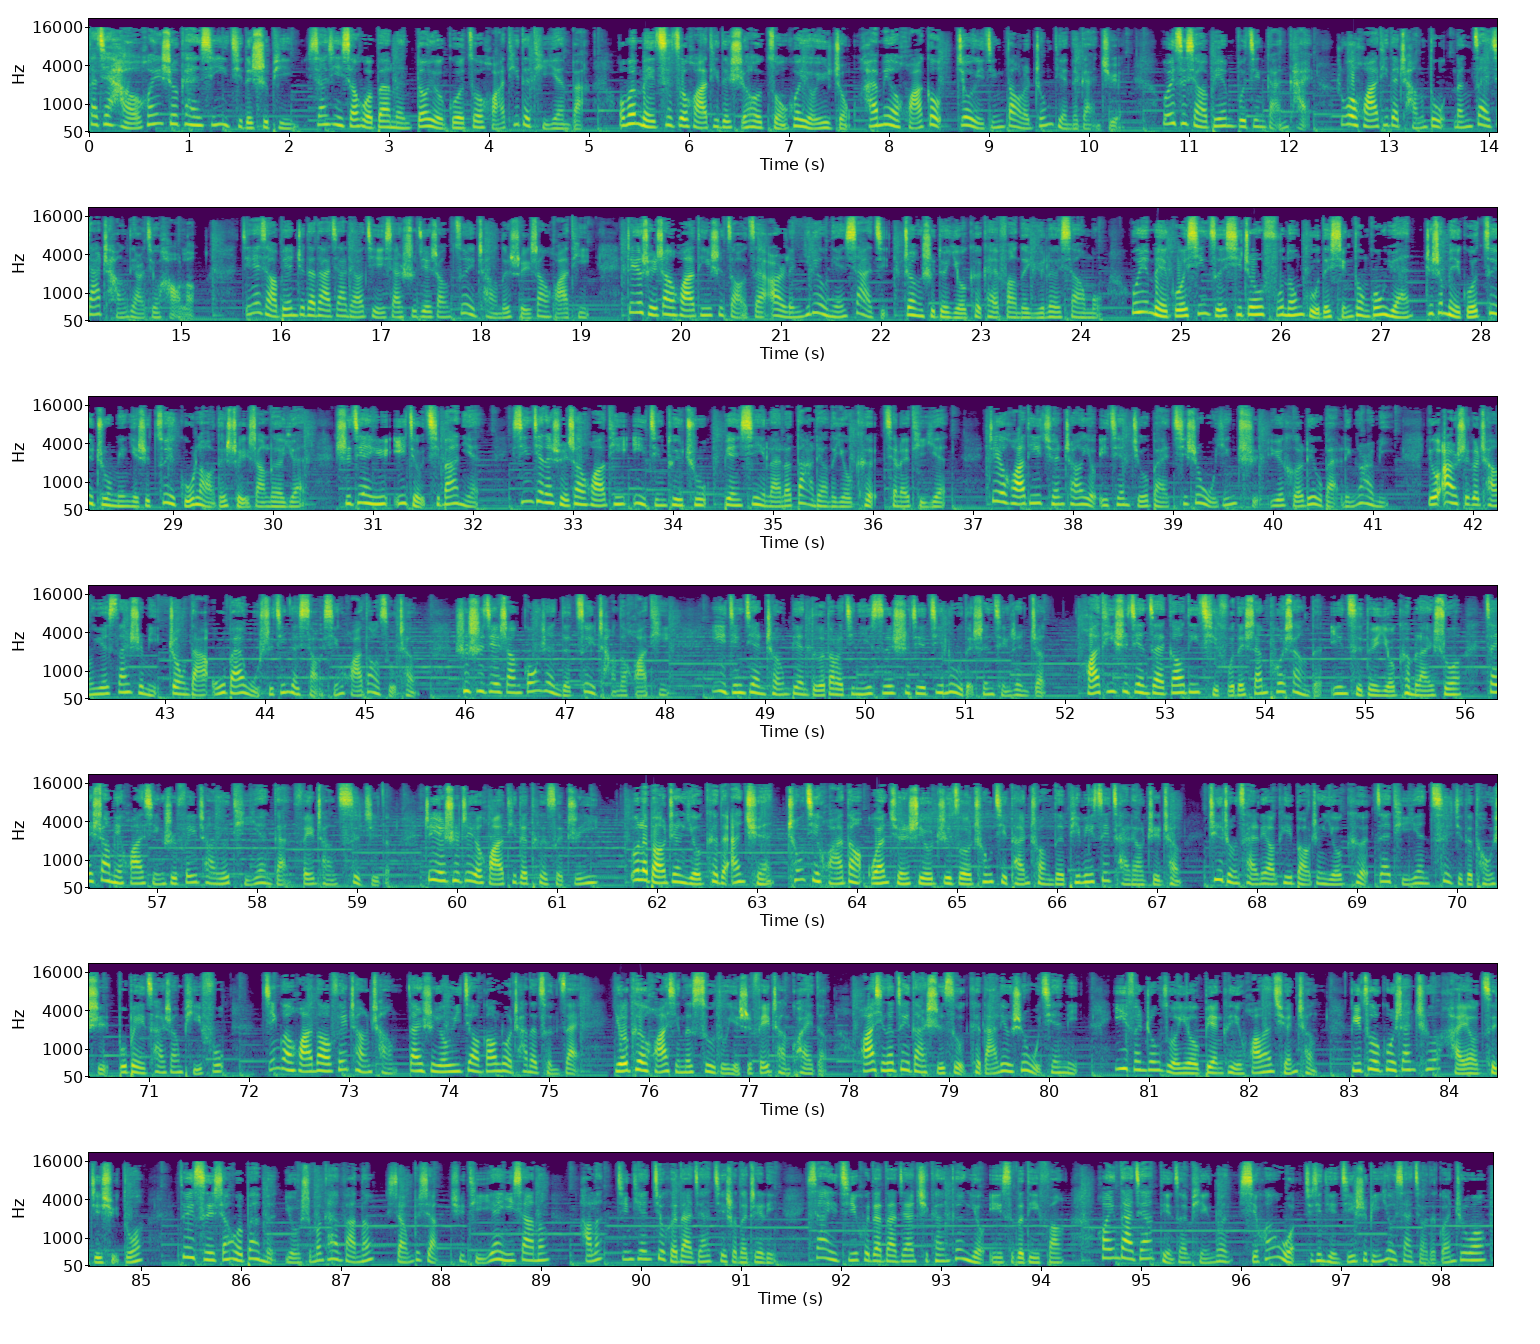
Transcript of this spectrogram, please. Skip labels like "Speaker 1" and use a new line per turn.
大家好，欢迎收看新一期的视频。相信小伙伴们都有过坐滑梯的体验吧？我们每次坐滑梯的时候，总会有一种还没有滑够就已经到了终点的感觉。为此，小编不禁感慨：如果滑梯的长度能再加长点就好了。今天小编就带大家了解一下世界上最长的水上滑梯。这个水上滑梯是早在二零一六年夏季正式对游客开放的娱乐项目，位于美国新泽西州福农谷的行动公园。这是美国最著名也是最古老的水上乐园，始建于一九七八年。新建的水上滑梯一经推出，便吸引来了大量的游客前来体验。这个滑梯全长有一千九百七十五英尺，约合六百零二米，由二十个长约三十米、重达五百五十斤的小型滑道组成，是世界上公认的最长的滑梯。一经建成，便得到了吉尼斯世界纪录的申请认证。滑梯是建在高低起伏的山坡上的，因此对游客们来说，在上面滑行是非常有体验感、非常刺激的。这也是这个滑梯的特色之一。为了保证游客的安全，充气滑道完全是由制作充气弹床的 PVC 材料制成。这种材料可以保证游客在体验刺激的同时不被擦伤皮肤。尽管滑道非常长，但是由于较高落差的存在，游客滑行的速度也是非常快的。滑行的最大时速可达六十五千米，一分钟左右便可以滑完全程，比坐过山车还要刺激许多。对此，小伙伴们有什么看法呢？想不想去体验一下呢？好了，今天就和大家介绍到这里，下一期会带大家去看更有意思的地方，欢迎大家点赞评论，喜欢我就请点击视频右下角的关注哦。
